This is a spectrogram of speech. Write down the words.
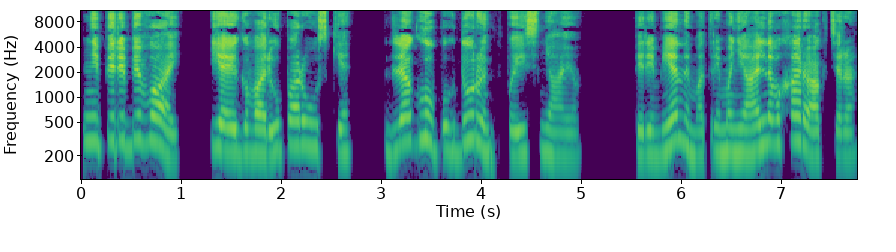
Не перебивай, я и говорю по-русски. Для глупых дурын поясняю. Перемены матримониального характера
